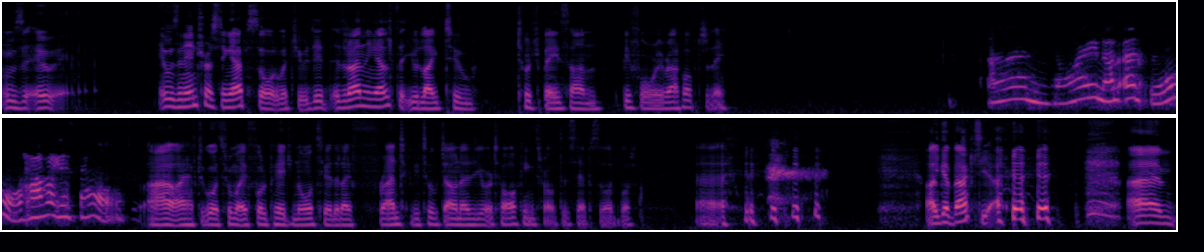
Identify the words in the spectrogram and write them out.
it was it, it was an interesting episode which you did. Is there anything else that you'd like to touch base on before we wrap up today? Uh, no, not at all. How about yourself? Uh, I have to go through my full page notes here that I frantically took down as you were talking throughout this episode, but uh, I'll get back to you. um,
